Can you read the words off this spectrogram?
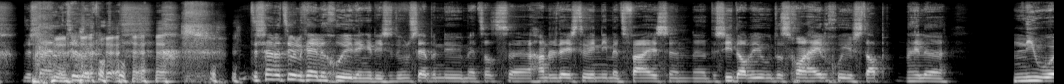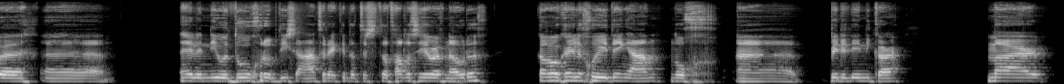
Er zijn natuurlijk, er zijn natuurlijk hele goede dingen die ze doen. Ze hebben nu met dat uh, 100 Days to Indy met Vice en de CW, dat is gewoon een hele goede stap. Een hele nieuwe een hele nieuwe doelgroep die ze aantrekken. Dat, is, dat hadden ze heel erg nodig. Kwamen ook hele goede dingen aan, nog uh, binnen de IndyCar. Maar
